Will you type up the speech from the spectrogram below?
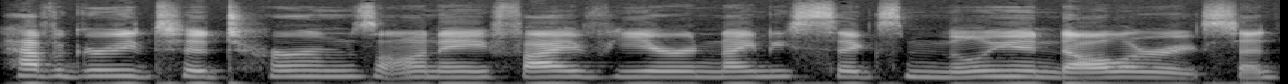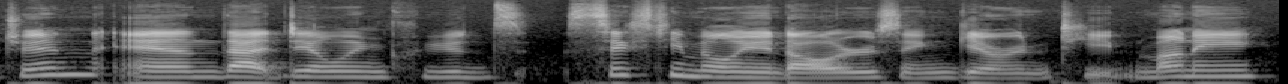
have agreed to terms on a five year, $96 million extension, and that deal includes $60 million in guaranteed money.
